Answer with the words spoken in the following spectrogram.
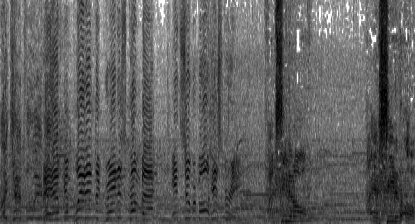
I can't believe it. They have completed the greatest comeback in Super Bowl history. I've seen it all. I have seen it all.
